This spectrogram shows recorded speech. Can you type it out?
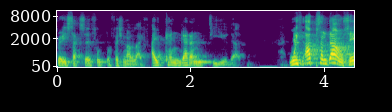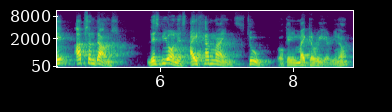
very successful professional life. I can guarantee you that. With ups and downs, eh? Ups and downs. Let's be honest. I have mines too, okay, in my career, you know?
